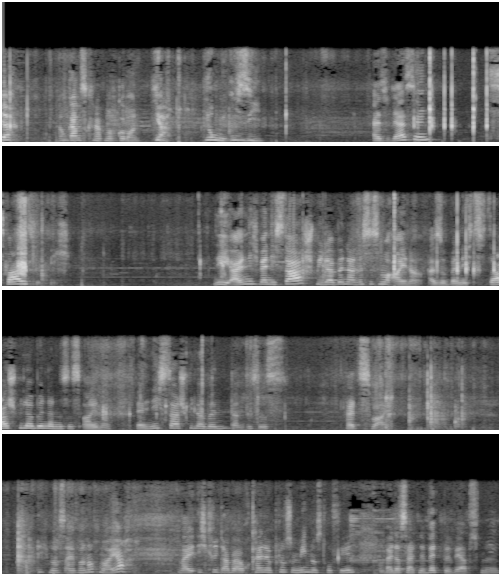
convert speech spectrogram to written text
Ja. Haben ganz knapp noch gewonnen. Ja. Junge, easy. Also das sind zwei für mich. Nee, eigentlich, wenn ich Starspieler bin, dann ist es nur einer. Also, wenn ich Starspieler bin, dann ist es einer. Wenn ich nicht Starspieler bin, dann ist es halt zwei. Ich mach's einfach nochmal, ja. Weil ich kriege aber auch keine Plus- und Minus-Trophäen, weil das halt eine Wettbewerbsmap.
